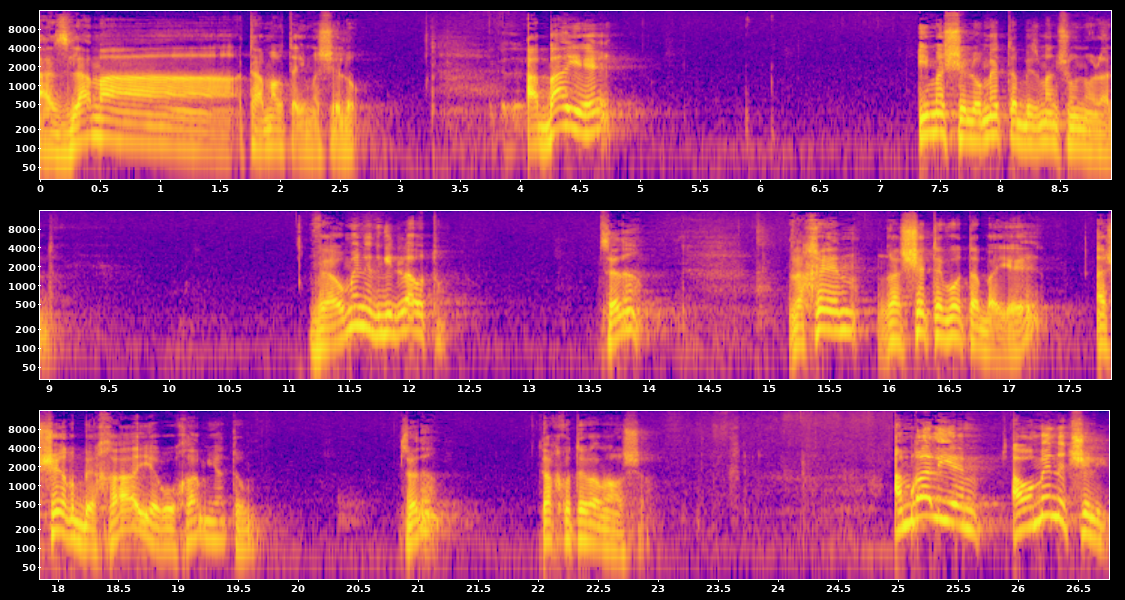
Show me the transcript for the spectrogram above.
אז למה אתה אמרת אמא שלו? אביי, אימא שלו מתה בזמן שהוא נולד. והאומנת גידלה אותו. בסדר? לכן ראשי תיבות אביי, אשר בך ירוחם יתום. בסדר? כך כותב המרשה. אמרה לי אם, האומנת שלי,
